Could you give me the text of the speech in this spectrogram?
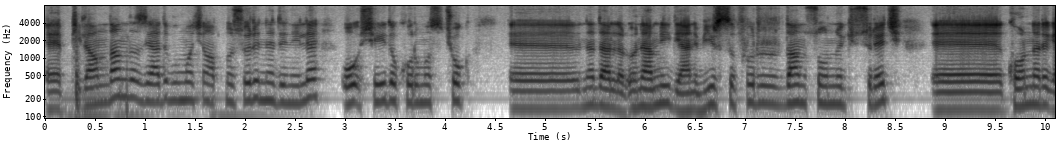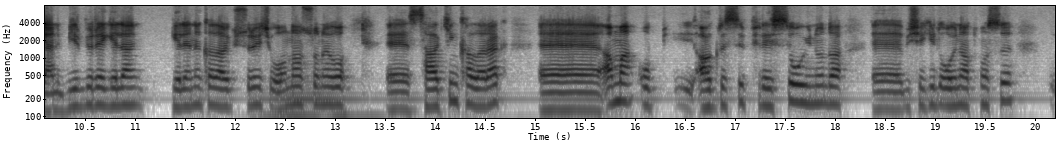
e, plandan da ziyade bu maçın atmosferi nedeniyle o şeyi de koruması çok e, ne derler önemliydi. Yani 1-0'dan sonraki süreç e, kornere yani 1-1'e gelen gelene kadarki süreç ondan sonra o e, sakin kalarak e, ama o agresif presli oyunu da e, bir şekilde oynatması e,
